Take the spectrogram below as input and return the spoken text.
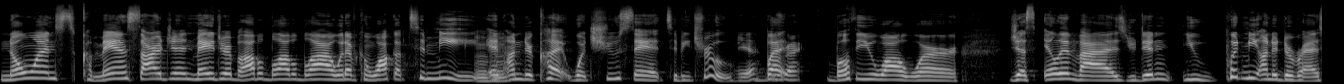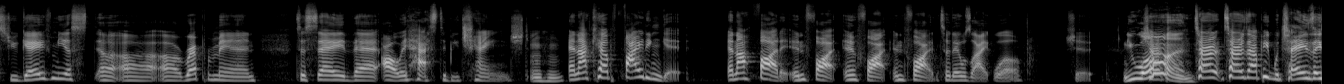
no one's command sergeant, major, blah blah blah blah blah, whatever can walk up to me and undercut what you said to be true. Mm-hmm. Yeah, but right. both of you all were just ill-advised. You didn't. You put me under duress. You gave me a, uh, a reprimand to say that oh, it has to be changed, Mm-hmm. and I kept fighting it, and I fought it and fought and fought and fought until they was like, well, shit. You Tur- won. Turn, turns out people change they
